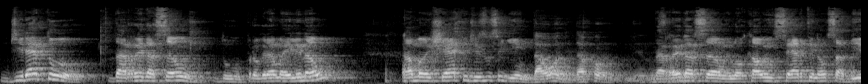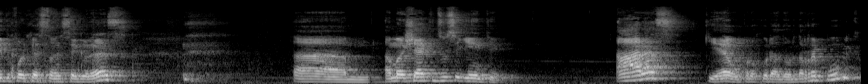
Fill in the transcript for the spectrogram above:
Direto da redação do programa Ele Não, a manchete diz o seguinte: Da onde? Da onde? Da sabia. redação em local incerto e não sabido por questões de segurança. A, a manchete diz o seguinte: Aras, que é o procurador da República,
